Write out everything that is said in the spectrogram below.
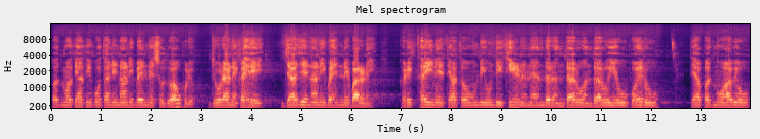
પદ્મો ત્યાંથી પોતાની નાની બહેનને શોધવા ઉપડ્યો. જોડાને કહે, જાજે નાની બહેનને બારણે. ઘડીક થઈને ત્યાં તો ઊંડી ઊંડી ખીણ અને અંદર અંધારું અંધારું એવું ભોયરું ત્યાં પદ્મો આવ્યો,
